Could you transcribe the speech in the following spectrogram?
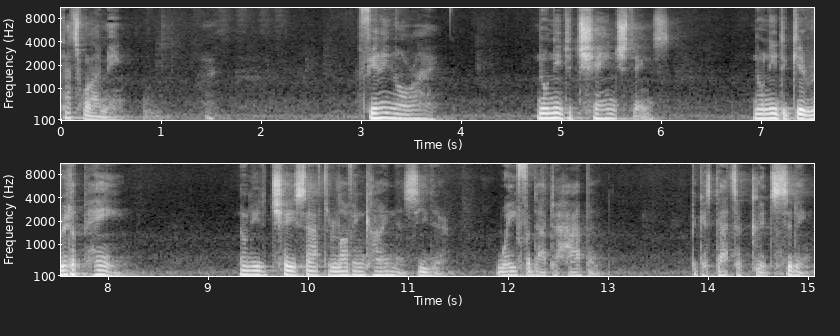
That's what I mean. Feeling all right. No need to change things. No need to get rid of pain. No need to chase after loving kindness either. Wait for that to happen. Because that's a good sitting.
